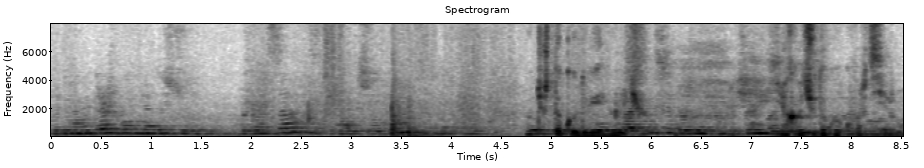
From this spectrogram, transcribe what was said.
Хронометраж был полностью до конца, все. Хочешь такую дверь, Юлич? Я хочу такую квартиру.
